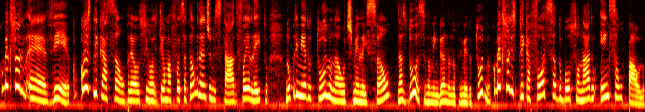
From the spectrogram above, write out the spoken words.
Como é que o senhor é, vê? Qual a explicação para o senhor ter uma força tão grande no Estado? Foi eleito no primeiro turno, na última eleição, nas duas, se não me engano, no primeiro turno. Como é que o senhor explica a força do Bolsonaro em São Paulo?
